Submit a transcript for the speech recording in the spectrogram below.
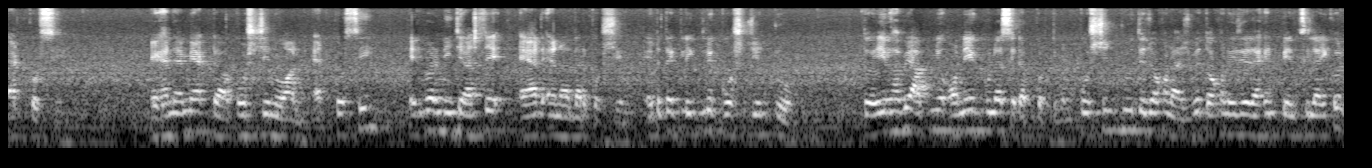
অ্যাড করছি। এখানে আমি একটা কোশ্চেন ওয়ান অ্যাড করছি। এরপর নিচে আসলে অ্যাড অ্যানাদার কোশ্চেন এটাতে ক্লিক দিলে কোশ্চেন টু তো এইভাবে আপনি অনেকগুলো সেট আপ করতে পারেন। কোশ্চেন টুতে যখন আসবে, তখন এই যে দেখেন পেন্সিল আইকন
